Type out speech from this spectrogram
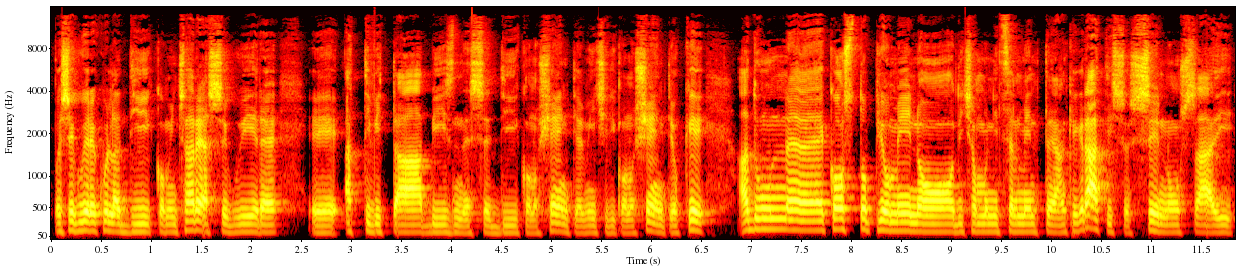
Puoi seguire quella di cominciare a seguire eh, attività, business di conoscenti, amici di conoscenti, ok? Ad un eh, costo più o meno, diciamo inizialmente anche gratis, se non sai,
